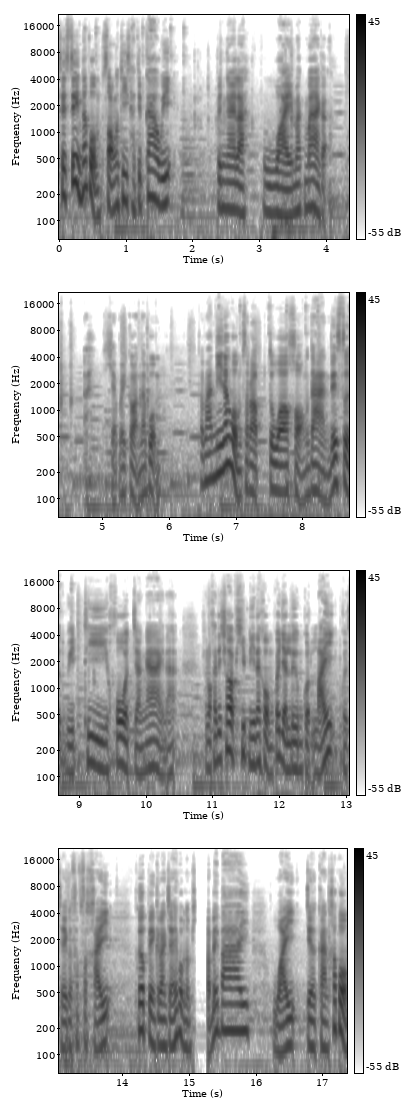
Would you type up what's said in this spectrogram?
เสร็จสิ้นนะผม2นาที39 วิเป็นไงล่ะ ไวมากๆอะอะเขียบไว้ก่อนนะผมประมาณนี้นะผมสำหรับตัวของด่าน Desert w i t ที่โคตรจะง่ายนะฮะสำหรับใครที่ชอบคลิปนี้นะผมก็อย่าลืมกดไลค์กดแชร์กด Subscribe เพื่อเป็นกำลังใจให้ผมทำคลิปบ๊ายบาย ไว้เจอกันครับผม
